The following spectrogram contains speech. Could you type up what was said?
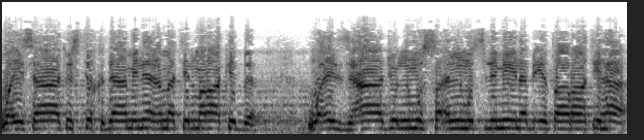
وإساءة استخدام نعمة المراكب وإزعاج المسلمين بإطاراتها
